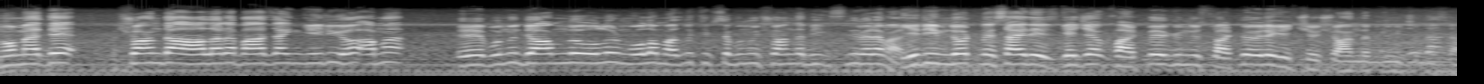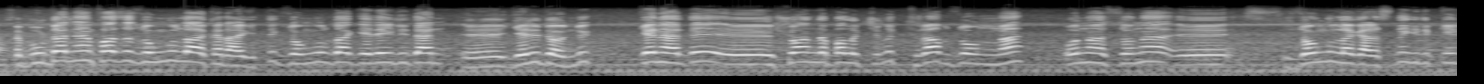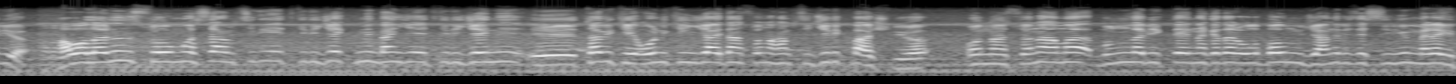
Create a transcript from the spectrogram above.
Normalde şu anda ağlara bazen geliyor ama e, bunun devamlı olur mu olamaz mı kimse bunun şu anda bilgisini veremez. 7-24 mesaideyiz. Gece farklı, gündüz farklı öyle geçiyor şu anda bizim için mesela. Buradan en fazla Zonguldak'a kadar gittik. Zonguldak Ereğli'den e, geri döndük. Genelde e, şu anda balıkçılık Trabzon'la ondan sonra e, Zonguldak arasında gidip geliyor. Havaların soğuması hamsiliği etkileyecek mi? Bence etkileyeceğini e, tabii ki 12. aydan sonra hamsicilik başlıyor. Ondan sonra ama bununla birlikte ne kadar olup olmayacağını biz de sizin gibi merak ediyoruz.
